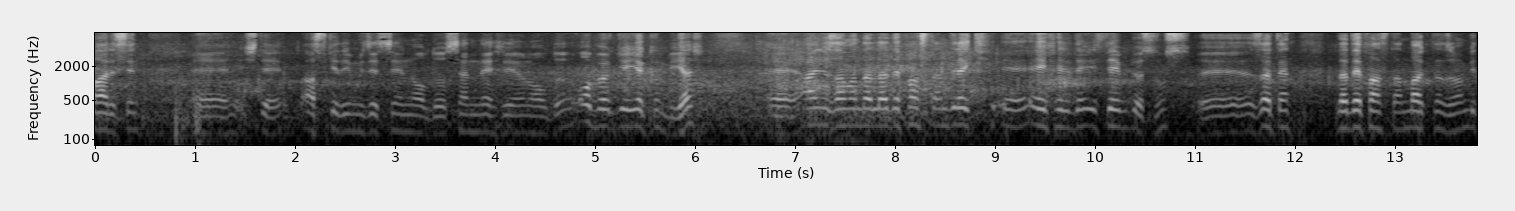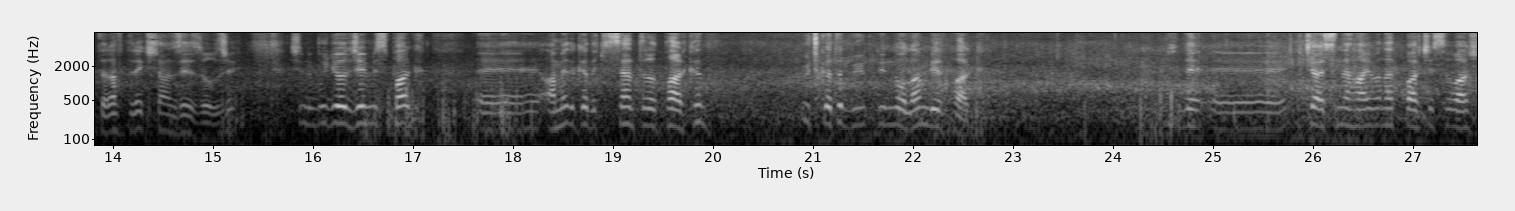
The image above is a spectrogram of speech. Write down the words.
Paris'in e, işte askeri müzesinin olduğu, Sen Nehri'nin olduğu o bölgeye yakın bir yer. E, aynı zamanda La Défense'dan direkt e, Eyfel'i de izleyebiliyorsunuz. E, zaten La Défense'dan baktığınız zaman bir taraf direkt Şanzelize olacak. Şimdi bu göreceğimiz park e, Amerika'daki Central Park'ın 3 katı büyüklüğünde olan bir park. Şimdi e, içerisinde hayvanat bahçesi var.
